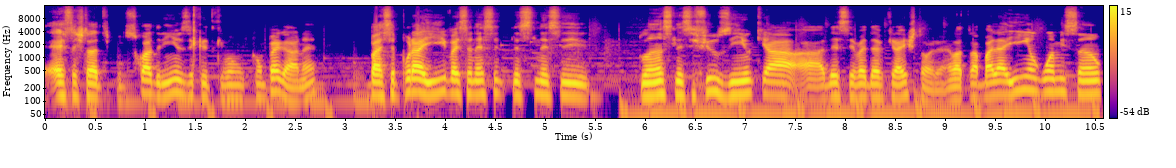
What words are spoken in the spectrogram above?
Essa história, tipo, dos quadrinhos e acredito que vão, vão pegar, né? Vai ser por aí, vai ser nesse, nesse, nesse lance, nesse fiozinho que a, a DC vai deve criar a história. Ela trabalha aí em alguma missão,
